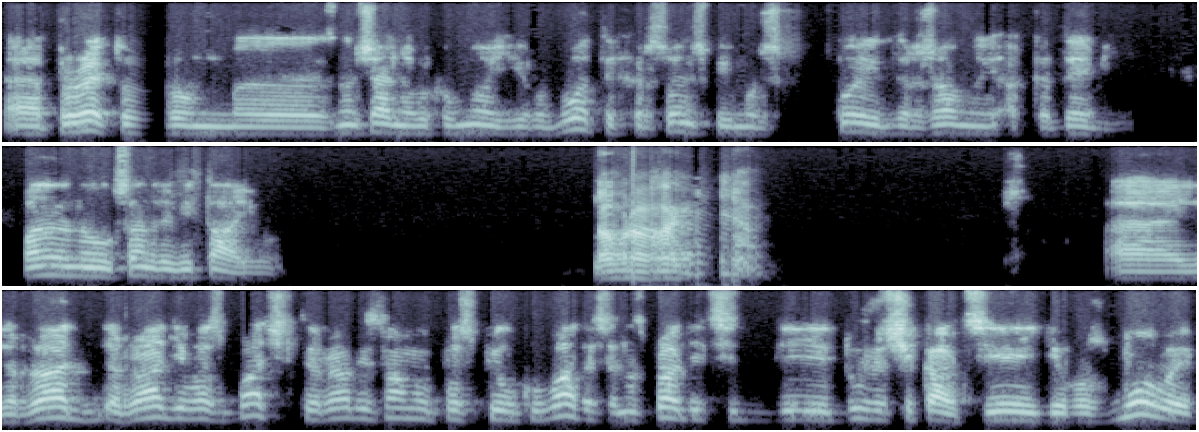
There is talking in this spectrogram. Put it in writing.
проректором е, з навчально-виховної роботи Херсонської морської державної академії. Пане Олександре, вітаю. Доброго дня. Е, Раді, раді вас бачити, радий з вами поспілкуватися. Насправді ці дуже чекав цієї розмови,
